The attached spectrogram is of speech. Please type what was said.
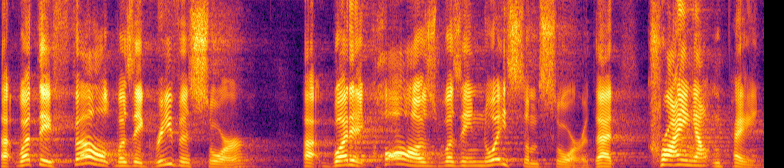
Uh, what they felt was a grievous sore. Uh, what it caused was a noisome sore, that crying out in pain,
